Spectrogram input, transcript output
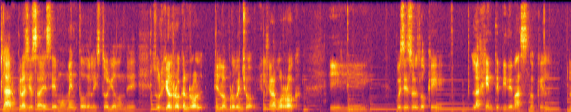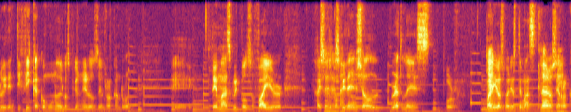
Claro, Gracias a ese momento de la historia donde surgió el rock and roll, él lo aprovechó, él grabó rock y pues eso es lo que la gente pide más, lo que lo identifica como uno de los pioneros del rock and roll. Eh, temas Great Balls of Fire, High School sí, sí. Confidential, Breathless, por varios, varios temas Claro, de sí. rock.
